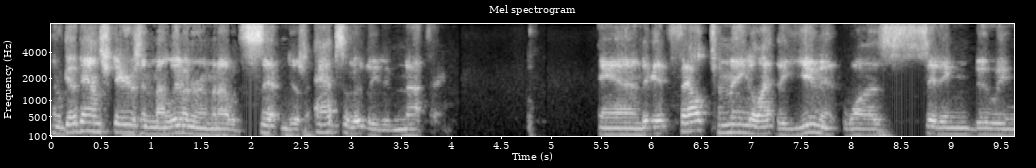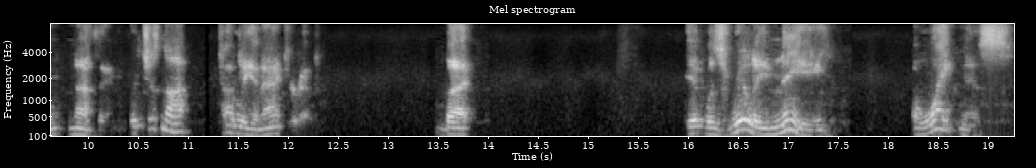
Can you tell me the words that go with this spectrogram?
I would go downstairs in my living room and I would sit and just absolutely do nothing. And it felt to me like the unit was sitting doing nothing, which is not totally inaccurate. But it was really me, awakeness,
